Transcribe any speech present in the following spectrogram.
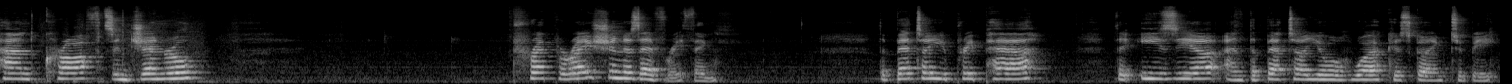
handcrafts in general preparation is everything. The better you prepare the easier and the better your work is going to be.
